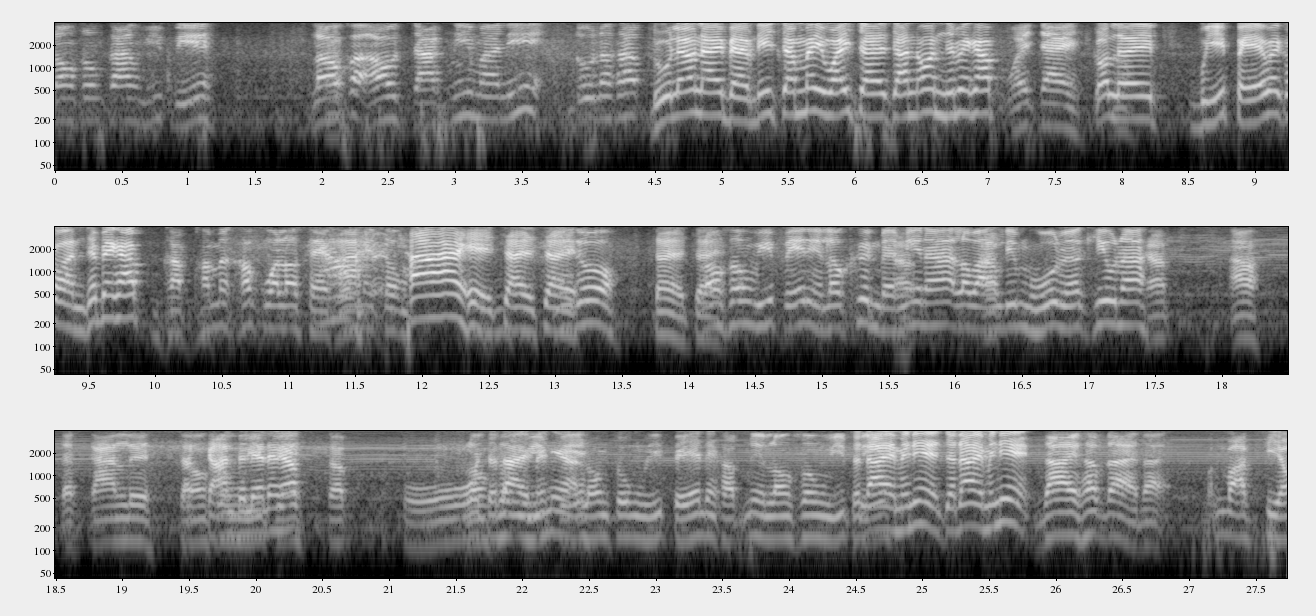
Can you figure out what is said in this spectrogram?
รองทรงกลางหวีเป๋ เราก็เอาจากนี้มานี้ดูนะครับ ดูแล้วในแบบนี้จะไม่ไว้ใจอาจารย์อ้อนใช่ไหมครับ ไว้ใจก็เลยหวีเป๋ไว้ก่อนใช่ไหมครับครับเขาไม่เขากลัวเราแสกผมไม่ตรงใช่ใช่ใช่นี่ดูใช่ใช่รองทรงหวีเป๋นี่เราขึ้นแบบนี้นะ ระหว่างครับริมหูเหนือคิ้วนะครับเอาจัดการเลยจัดการไปเลยนะครับครับโอ้ลองทรงจะได้ไหมเนี่ยหวีเป๋ลองทรงหวีเป๋เนี่ยครับนี่รองทรงหวีเป๋จะได้ไหมเนี่ยจะได้ไหมเนี่ยได้ครับได้ได้ มันหวาดเสียว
